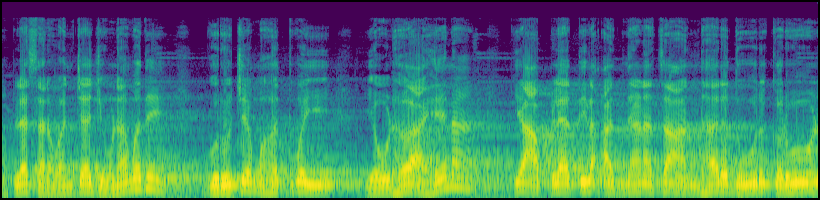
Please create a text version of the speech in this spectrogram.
आपल्या सर्वांच्या जीवनामध्ये गुरुचे महत्त्व एवढं आहे ना की आपल्यातील अज्ञानाचा अंधार दूर करून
